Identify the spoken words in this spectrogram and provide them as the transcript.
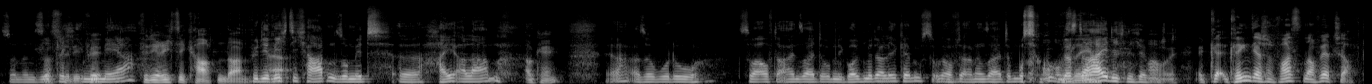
sondern so wirklich die, im für, Meer. Für die richtig harten dann. Für die ja. richtig harten, so mit High Alarm. Okay. Ja, also wo du zwar auf der einen Seite um die Goldmedaille kämpfst und auf der anderen Seite musst du gucken, oh, dass der Hai dich nicht erwischt. Klingt ja schon fast nach Wirtschaft.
